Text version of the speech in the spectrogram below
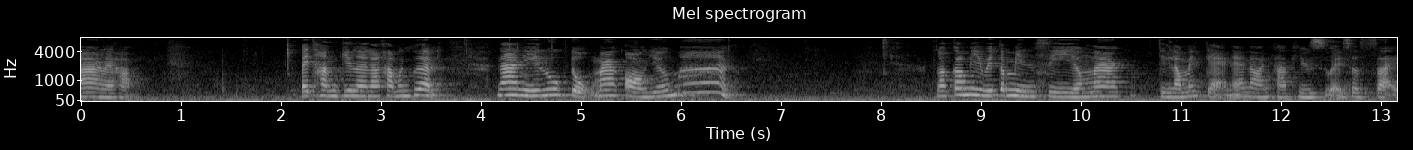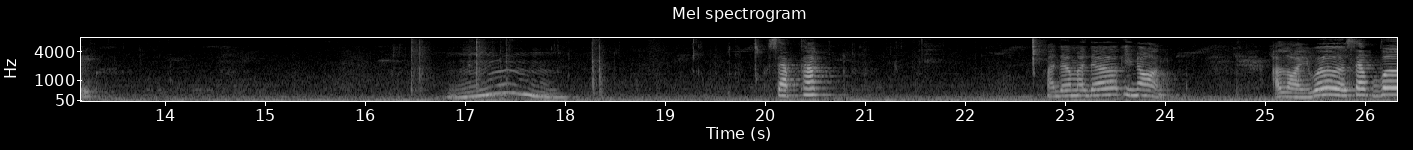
มากเลยค่ะ ไปทำกินเลยนะคะเพื่อนๆ หน้านี้ลูกดกมากออกเยอะมาก แล้วก็มีวิตามินซีเยอะมาก กินแล้วไม่แก่แน่นอนค่ะ ผิวสวยสดใสแซ่บคัก มาเด้อมาเด้อพี่น้อง อร่อยเวอร์แซ่บเวอ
